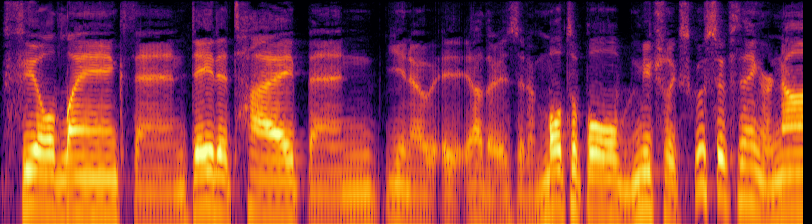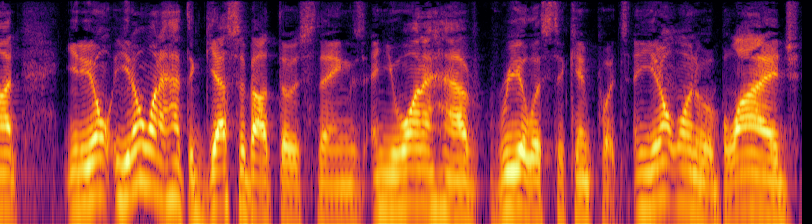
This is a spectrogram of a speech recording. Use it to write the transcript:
field length and data type and you know other is it a multiple mutually exclusive thing or not? You don't you don't want to have to guess about those things and you want to have realistic inputs and you don't want to oblige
